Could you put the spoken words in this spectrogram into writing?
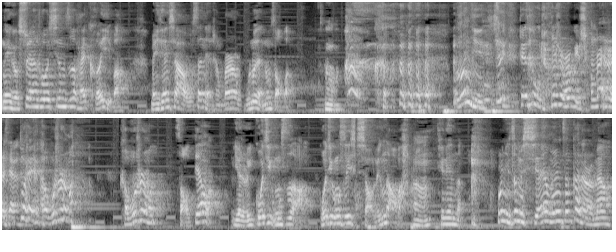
那个虽然说薪资还可以吧，每天下午三点上班，五六点钟走了。嗯，我说你 这这路程是不是比上班时间？对，可不是吗？可不是吗？早颠了，也是一国际公司啊，国际公司一小领导吧，嗯，天天的。我说你这么闲，要不然咱干点什么呀？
